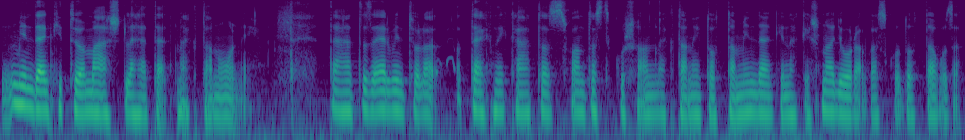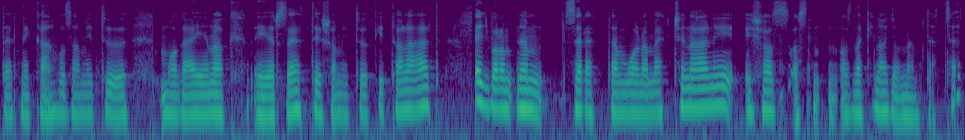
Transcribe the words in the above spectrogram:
Mindenkitől mást lehetett megtanulni. Tehát az Ervintől a, technikát az fantasztikusan megtanította mindenkinek, és nagyon ragaszkodott ahhoz a technikához, amit ő magáénak érzett, és amit ő kitalált. Egy valami nem szerettem volna megcsinálni, és az, az, az neki nagyon nem tetszett.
